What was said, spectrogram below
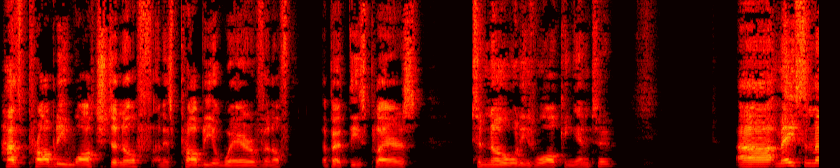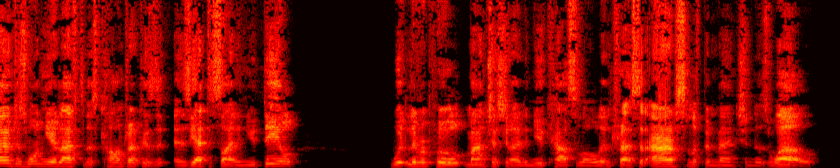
has probably watched enough and is probably aware of enough about these players to know what he's walking into. Uh, Mason Mount has one year left in his contract, is, is yet to sign a new deal with Liverpool, Manchester United, Newcastle all interested. Arsenal have been mentioned as well.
